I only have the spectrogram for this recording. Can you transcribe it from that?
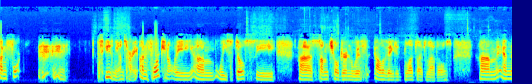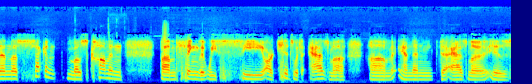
Unfor- Excuse me, I'm sorry. Unfortunately, um, we still see uh, some children with elevated blood lead levels. Um, and then the second most common um, thing that we see are kids with asthma, um, and then the asthma is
